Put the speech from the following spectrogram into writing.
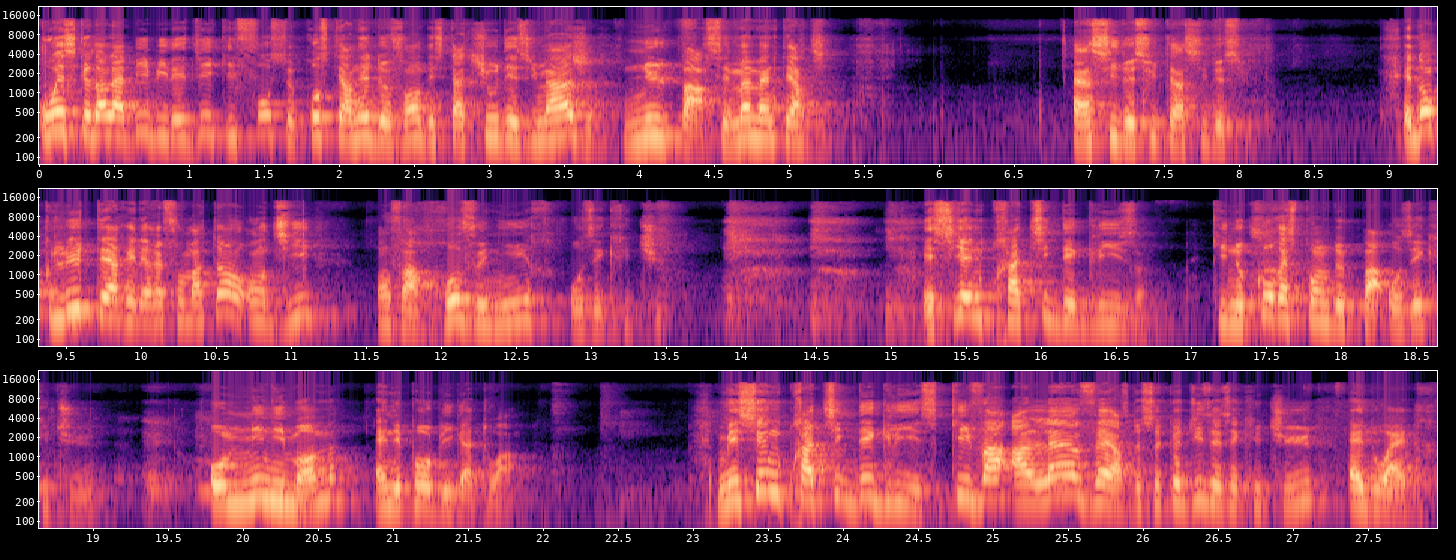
Où est-ce que dans la Bible il est dit qu'il faut se prosterner devant des statues ou des images Nulle part. C'est même interdit. Ainsi de suite, ainsi de suite. Et donc Luther et les réformateurs ont dit, on va revenir aux Écritures. Et s'il y a une pratique d'Église qui ne correspond pas aux Écritures, au minimum, elle n'est pas obligatoire. Mais c'est une pratique d'église qui va à l'inverse de ce que disent les Écritures, elle doit être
